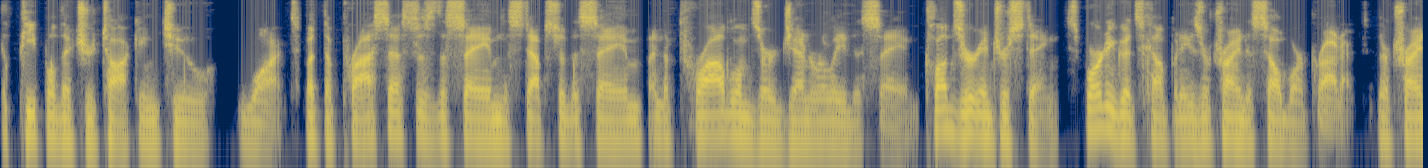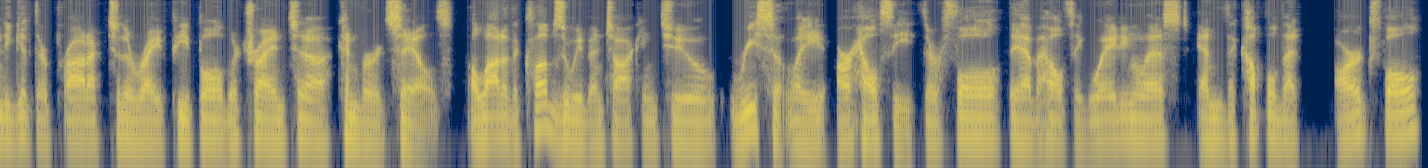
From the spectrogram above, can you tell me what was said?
the people that you're talking to want. But the process is the same, the steps are the same, and the problems are generally the same. Clubs are interesting. Sporting goods companies are trying to sell more product. They're trying to get their product to the right people. They're trying to convert sales. A lot of the clubs that we've been talking to recently are healthy. They're full. They have a healthy waiting list. And the couple that aren't full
